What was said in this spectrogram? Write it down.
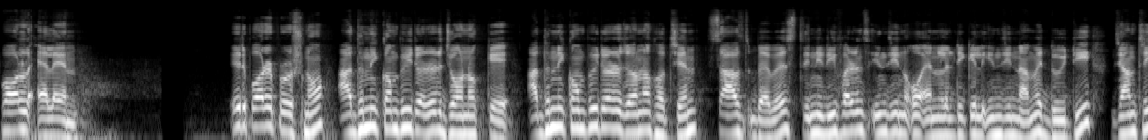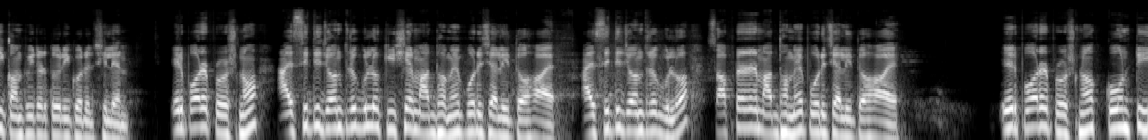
পল অ্যালেন। এরপরের প্রশ্ন, আধুনিক কম্পিউটারের জনককে আধুনিক কম্পিউটারের জনক হচ্ছেন চার্লস ব্যাবেজ তিনি রিফারেন্স ইঞ্জিন ও অ্যানালিটিক্যাল ইঞ্জিন নামে দুইটি যান্ত্রিক কম্পিউটার তৈরি করেছিলেন। এরপরের প্রশ্ন, আইসিটি যন্ত্রগুলো কিসের মাধ্যমে পরিচালিত হয়? আইসিটি যন্ত্রগুলো সফটওয়্যারের মাধ্যমে পরিচালিত হয়। এরপরের প্রশ্ন, কোনটি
